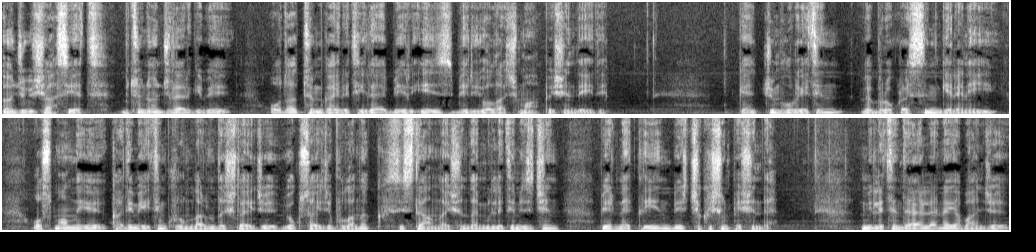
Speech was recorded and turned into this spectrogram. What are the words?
Öncü bir şahsiyet, bütün öncüler gibi o da tüm gayretiyle bir iz, bir yol açma peşindeydi. Genç Cumhuriyet'in ve bürokrasinin geleneği, Osmanlı'yı kadim eğitim kurumlarını dışlayıcı, yok sayıcı bulanık, sisli anlayışında milletimiz için bir netliğin, bir çıkışın peşinde. Milletin değerlerine yabancı,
